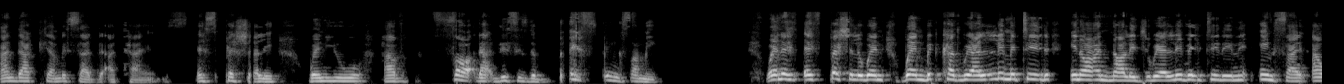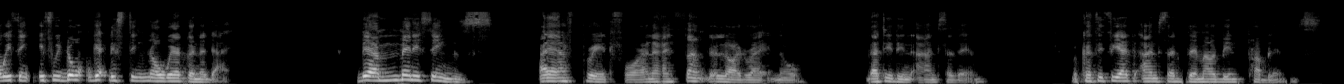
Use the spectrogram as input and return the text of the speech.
And that can be sad at times, especially when you have thought that this is the best thing for me. When especially when when because we are limited in our knowledge, we are limited in insight, and we think if we don't get this thing now, we're gonna die. There are many things I have prayed for, and I thank the Lord right now that He didn't answer them. Because if He had answered them, I would be in problems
